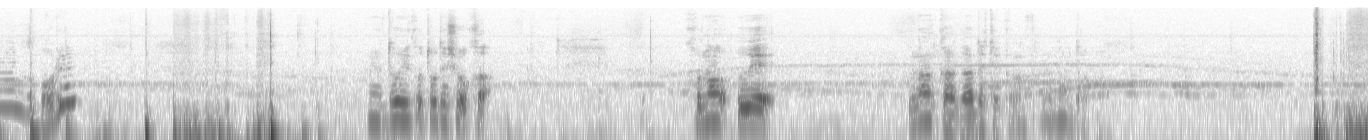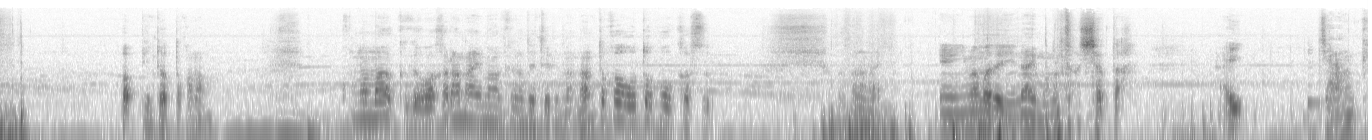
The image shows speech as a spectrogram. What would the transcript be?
ろに。あれ？どういうことでしょうか？この上なんかが出てるかな？これなんだ？あピントあったかな？このマークがわからないマークが出てるな。なんとかオートフォーカス。わからない、えー、今までにないものとおっしゃった。はい。じゃんくん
